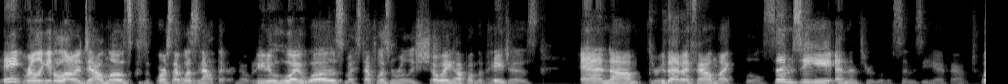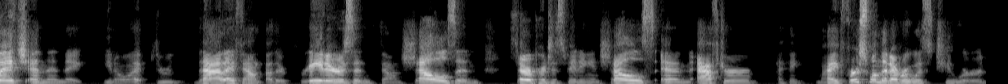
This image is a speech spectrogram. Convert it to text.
they didn't really get a lot of downloads because, of course, I wasn't out there. Nobody knew who I was. My stuff wasn't really showing up on the pages. And um, through that, I found like Little Simsie, and then through Little Simsie, I found Twitch, and then they, you know, I through that I found other creators and found shells and started participating in shells. And after I think my first one that ever was toured,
